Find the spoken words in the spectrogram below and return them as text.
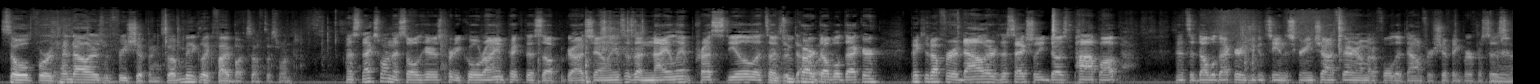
sold for ten dollars with free shipping. So I'd make like five bucks off this one. This next one that sold here is pretty cool. Ryan picked this up garage sailing. This is a Nylint press steel. It's a It two car double decker. Picked it up for a dollar. This actually does pop up. And it's a double decker, as you can see in the screenshots there. And I'm going to fold it down for shipping purposes. Yeah.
